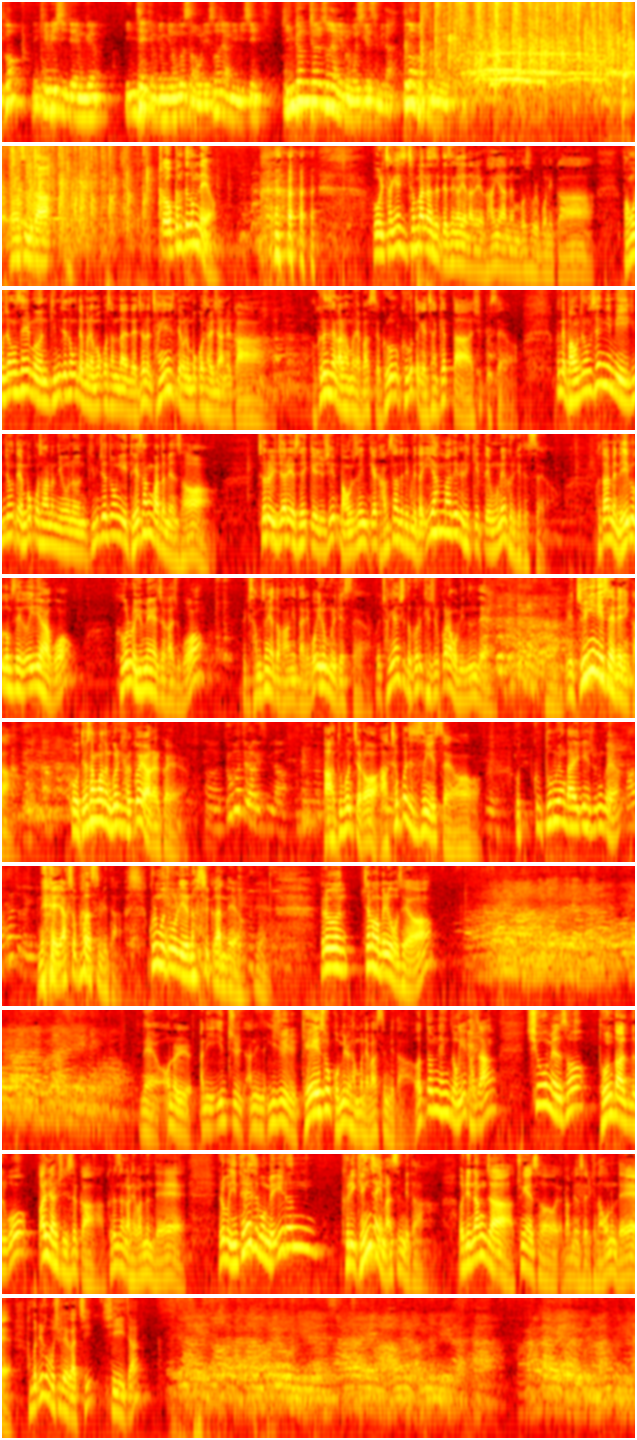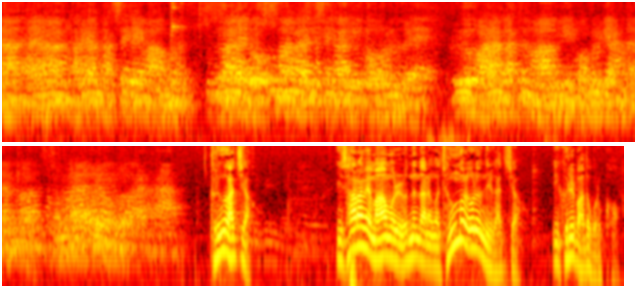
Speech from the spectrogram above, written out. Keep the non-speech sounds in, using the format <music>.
대표장님이시고 네, KBS 인재 연경, 인재 경영 연구소 우리 소장님이신 김병철 소장님을 모시겠습니다. 뜨거운 박수 부탁드립니다. 네, 반갑습니다. 조금 뜨겁네요. <laughs> 우리 장현 씨 처음 만났을 때 생각이 나네요. 강의하는 모습을 보니까. 방우정 선생님은 김재동 때문에 먹고 산다는데 저는 장현 씨 때문에 먹고 살지 않을까. 그런 생각을 한번 해봤어요. 그, 그것도 괜찮겠다 싶었어요. 근데 방우정 선생님이 때문에 먹고 사는 이유는 김재동이 대상 받으면서 저를 이 자리에서 있게 해주신 방우정 선생님께 감사드립니다. 이 한마디를 했기 때문에 그렇게 됐어요. 그 다음에 네이버 검색어 1위하고 그걸로 유명해져 가지고 이렇게 삼성에도 강의 다니고 이런 분이 됐어요. 장현 씨도 그렇게 해줄 거라고 믿는데 네. 증인이 있어야 되니까. 그 대상 받으면 그렇게 할 거예요, 안 할 거예요? 어, 두 번째로 하겠습니다. 아, 두 번째로. 아, 첫 번째 스승이 있어요. 그두명다 얘기해 주는 거예요? 다 해야죠, 당연히. 네, 약속 받았습니다. 굶어 죽을 일은 없을 것 같네요. 예. 여러분, 제목 한번 읽어보세요. 네, 오늘, 아니, 일주일, 아니, 이주일 계속 고민을 한번 해봤습니다. 어떤 행동이 가장 쉬우면서 돈도 안 들고 빨리 할 수 있을까? 그런 생각을 해봤는데, 여러분, 인터넷에 보면 이런 글이 굉장히 많습니다. 어린 왕자 중에서라면서 이렇게 나오는데, 한번 읽어보실래요, 같이? 시작. 그런 것 같죠? 이 사람의 마음을 얻는다는 건 정말 어려운 일 같죠? 이 글을 봐도 그렇고.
